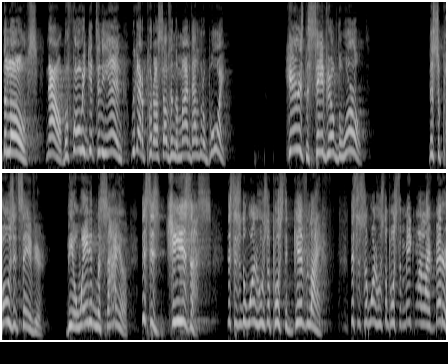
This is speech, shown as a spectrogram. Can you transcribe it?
the loaves. Now, before we get to the end, we got to put ourselves in the mind of that little boy. Here is the Savior of the world, the supposed Savior, the awaited Messiah. This is Jesus. This is the one who's supposed to give life. This is the one who's supposed to make my life better.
